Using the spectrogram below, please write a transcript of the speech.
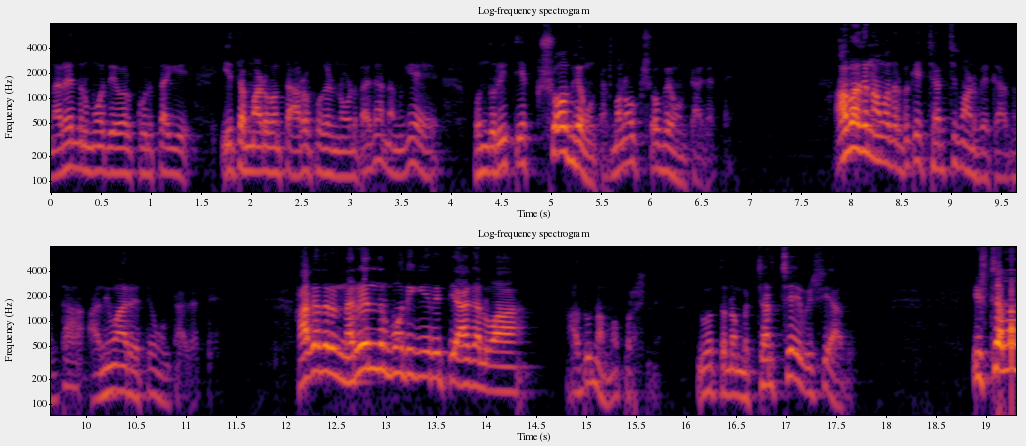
ನರೇಂದ್ರ ಮೋದಿಯವರ ಕುರಿತಾಗಿ ಈತ ಮಾಡುವಂಥ ಆರೋಪಗಳನ್ನ ನೋಡಿದಾಗ ನಮಗೆ ಒಂದು ರೀತಿಯ ಕ್ಷೋಭೆ ಉಂಟ, ಮನೋಕ್ಷೋಭೆ ಉಂಟಾಗತ್ತೆ. ಆವಾಗ ನಾವು ಅದರ ಬಗ್ಗೆ ಚರ್ಚೆ ಮಾಡಬೇಕಾದಂಥ ಅನಿವಾರ್ಯತೆ ಉಂಟಾಗತ್ತೆ. ಹಾಗಾದರೆ ನರೇಂದ್ರ ಮೋದಿಗೆ ಈ ರೀತಿ ಆಗಲ್ವಾ? ಅದು ನಮ್ಮ ಪ್ರಶ್ನೆ. ಇವತ್ತು ನಮ್ಮ ಚರ್ಚೆಯ ವಿಷಯ ಅದು. ಇಷ್ಟೆಲ್ಲ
